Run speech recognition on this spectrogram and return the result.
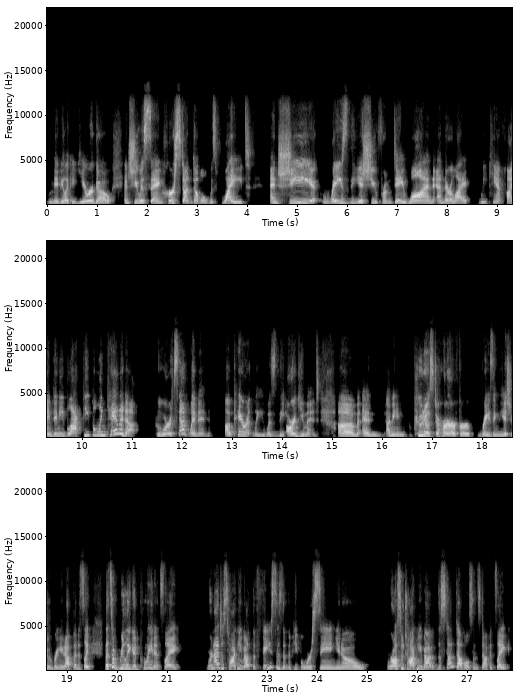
maybe like a year ago, and she was saying her stunt double was white and she raised the issue from day one. And they're like, we can't find any Black people in Canada who are stunt women apparently was the argument. Um, and i mean kudos to her for raising the issue and bringing it up but it's like that's a really good point. It's like we're not just talking about the faces of the people we're seeing you know we're also talking about the stunt doubles and stuff. It's like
